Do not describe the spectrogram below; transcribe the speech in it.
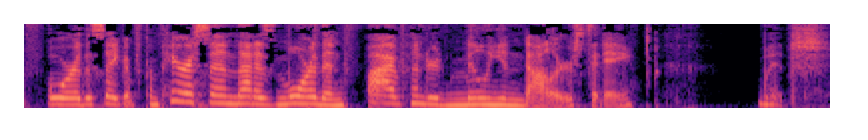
for the sake of comparison, that is more than $500 million today. Which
